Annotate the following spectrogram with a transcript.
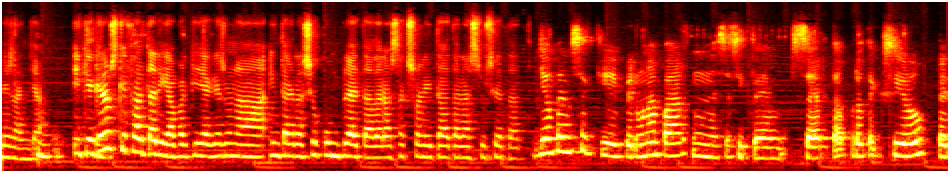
més enllà. Mm, I què creus que faltaria perquè hi hagués una integració completa de la sexualitat a la societat? Jo penso que per una part necessitem certa protecció, per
